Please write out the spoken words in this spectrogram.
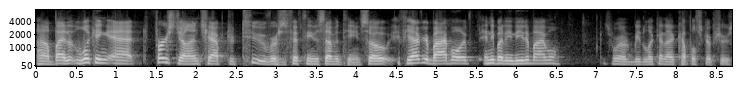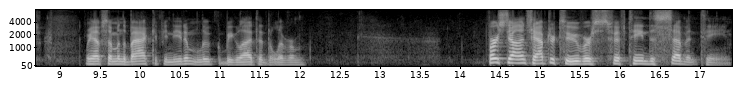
uh, by looking at 1 John chapter 2, verses 15 to 17. So if you have your Bible, if anybody need a Bible, because we're going to be looking at a couple scriptures. We have some in the back if you need them. Luke will be glad to deliver them. 1 John chapter 2, verses 15 to 17.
